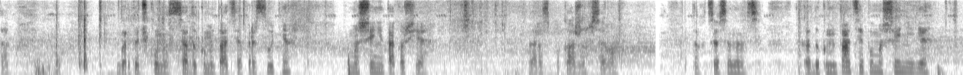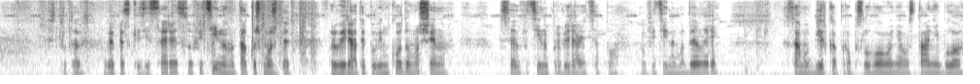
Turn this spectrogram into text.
Так. В бардачку у нас вся документація присутня по машині, також є. Зараз покажу все вам. Так, це все у нас така документація по машині є. Тут е, виписки зі сервісу офіційного. Також можете перевіряти по ВІН-коду машину. Все офіційно перевіряється по офіційному дилері. Так само бірка про обслуговування останнє було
